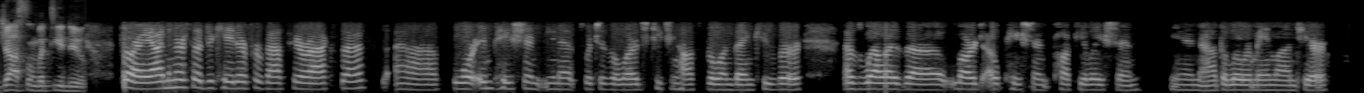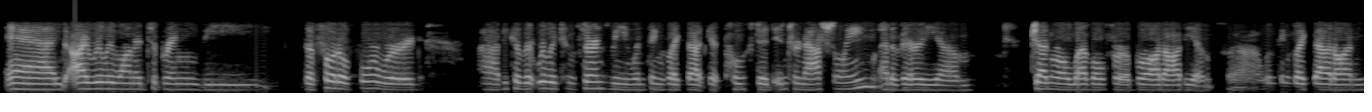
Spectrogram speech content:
Jocelyn, what do you do? Sorry, I'm a nurse educator for vascular access uh, for inpatient units, which is a large teaching hospital in Vancouver as well as a large outpatient population in uh, the lower mainland here. And I really wanted to bring the the photo forward uh, because it really concerns me when things like that get posted internationally at a very um, general level for a broad audience. Uh, when things like that on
